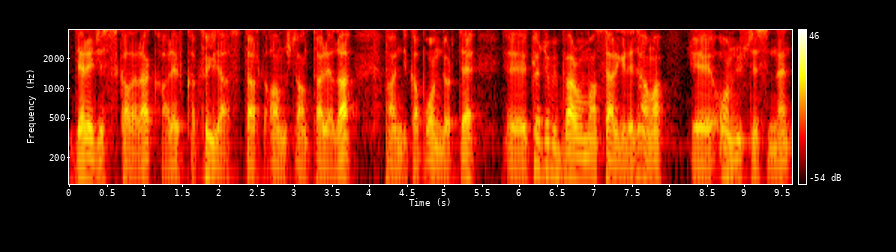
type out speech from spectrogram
derecesiz kalarak Halef katıyla start almıştı Antalya'da. Handikap 14'te. Ee, kötü bir performans sergiledi ama e, onun üstesinden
